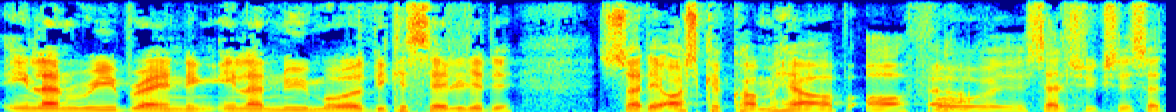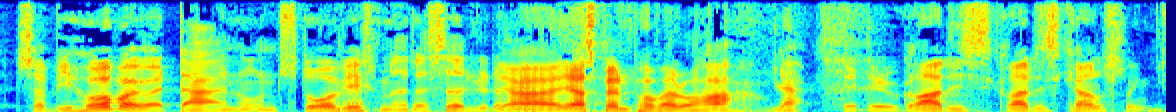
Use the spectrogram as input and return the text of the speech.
en eller anden rebranding, en eller anden ny måde, vi kan sælge det, så det også kan komme herop og få ja. øh, salgssucces. Så, så vi håber jo, at der er nogle store virksomheder, der sidder og lytter med. Jeg, jeg er spændt på, hvad du har. Ja. Ja, det er jo gratis, gratis counseling.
